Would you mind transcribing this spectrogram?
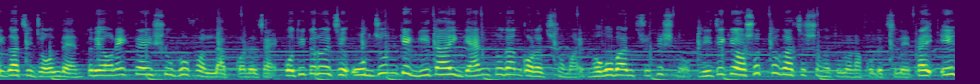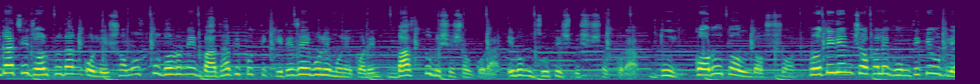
এ গাছে জল দেন, তবে অনেকটাই শুভ ফল লাভ করা যায়। কথিত রয়েছে, অর্জুনকে গীতায় জ্ঞান প্রদান করার সময় ভগবান শ্রীকৃষ্ণ নিজেকে অসত্য গাছের সঙ্গে তুলনা করেছিলেন। তাই এ গাছে জল প্রদান করলে সমস্ত ধরনের বাধা বিপত্তি কেটে যায় বলে মনে করেন বাস্তু বিশেষজ্ঞরা এবং জ্যোতিষ বিশেষজ্ঞরা। দুই, করতল দর্শন। প্রতিদিন সকালে ঘুম থেকে উঠলে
